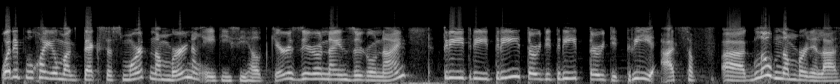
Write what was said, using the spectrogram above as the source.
pwede po kayong mag-text sa smart number ng ATC Healthcare 0909-333-3333 at sa ah, globe number nila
